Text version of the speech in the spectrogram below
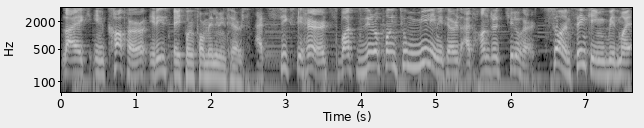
Like in copper, it is 8.4 millimeters at 60 hertz, but 0.2 millimeters at 100 kilohertz. So I'm thinking with my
